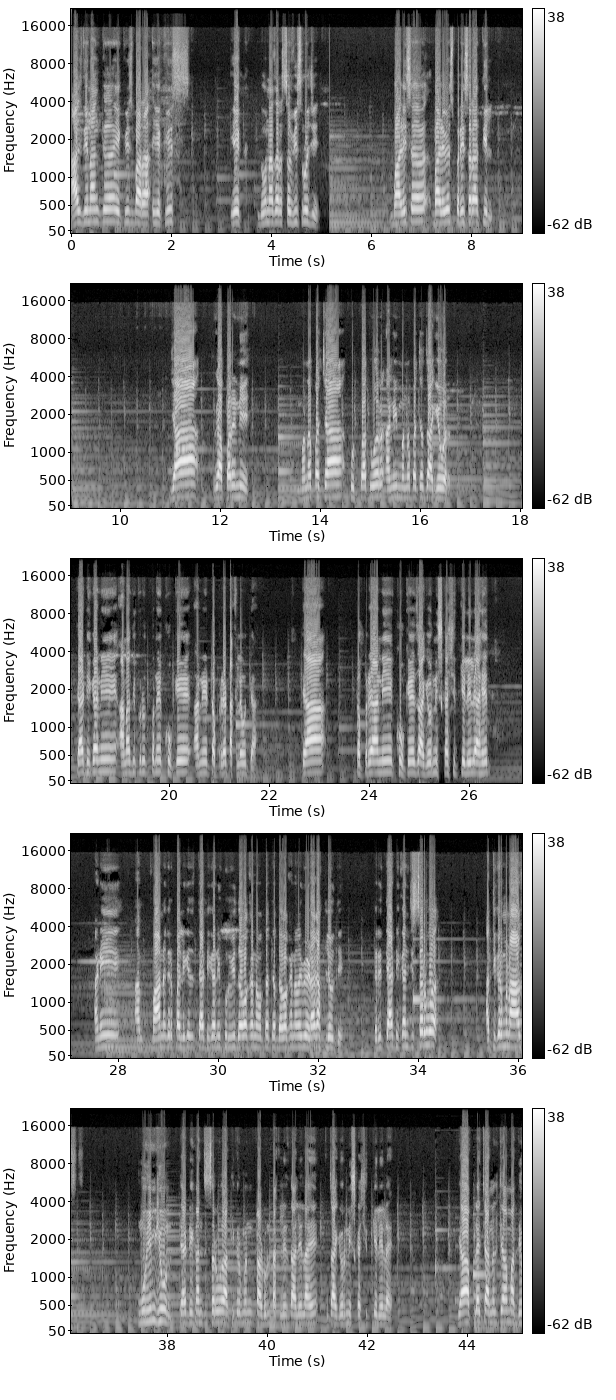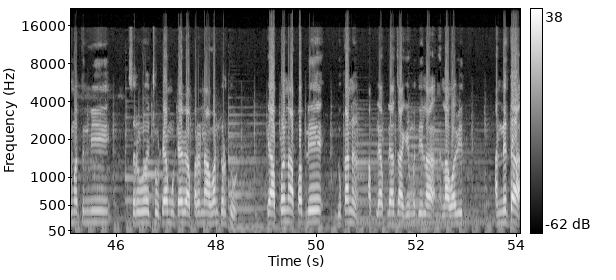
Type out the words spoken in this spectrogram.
आज दिनांक एकवीस बारा एकवीस एक दोन हजार सव्वीस रोजी बाळीस बाळवेस परिसरातील ज्या व्यापाऱ्यांनी मनपाच्या फुटपाथवर आणि मनपाच्या जागेवर त्या ठिकाणी अनाधिकृतपणे खोके आणि टपऱ्या टाकल्या होत्या. त्या टपऱ्या आणि खोके जागेवर निष्कासित केलेले आहेत आणि महानगरपालिकेचा त्या ठिकाणी पूर्वी दवाखाना होता त्या दवाखान्याला वेढा घातले होते. तरी त्या ठिकाणची सर्व अतिक्रमण आज मोहीम घेऊन त्या ठिकाणचे सर्व अतिक्रमण काढून टाकण्यात आलेलं आहे जागेवर निष्कासित केलेलं आहे. या आपल्या चॅनलच्या माध्यमातून मी सर्व छोट्या मोठ्या व्यापाऱ्यांना आवाहन करतो की आपण आपापले दुकानं आपल्या आपल्या जागेमध्ये ला लावावीत. अन्यथा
